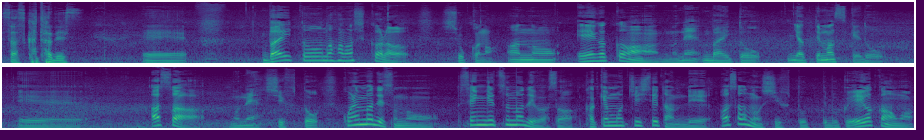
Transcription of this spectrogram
さす方です。えー、バイトの話からしよっかな。あの映画館のねバイトやってますけどえー、朝のねシフト。これまでその先月まではさ掛け持ちしてたんで朝のシフトって僕映画館は、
